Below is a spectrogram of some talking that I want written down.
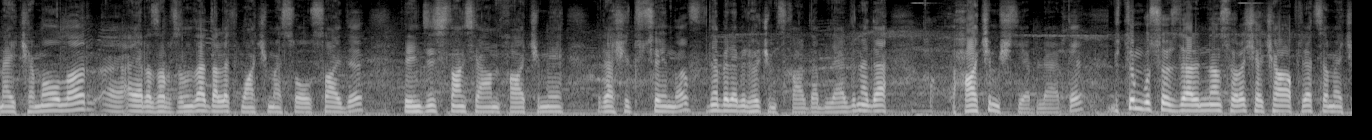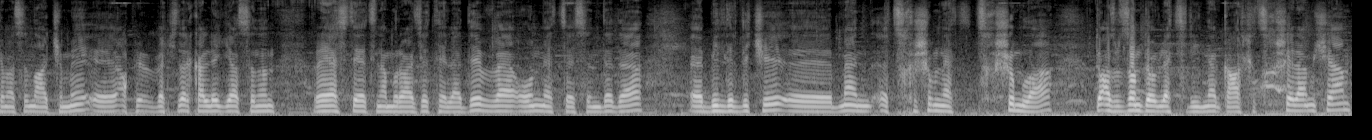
məhkəmə olar. Əgər Azərbaycanda ədalət məhkəməsi olsaydı, birinci instansiyanın hakimi Rəşid Hüseynov nə belə bir hökm çıxarda bilərdi, nə də hakim işləyə bilərdi. Bütün bu sözlərindən sonra Şəki Apellyasiya Məhkəməsinin hakimi e, Vəkillər Kollegiyasının rəis heyətinə müraciət elədi və onun nəticəsində də e, bildirdi ki, mən çıxışım çıxışımla Azərbaycan dövlətçiliyinə qarşı çıxış eləmişəm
